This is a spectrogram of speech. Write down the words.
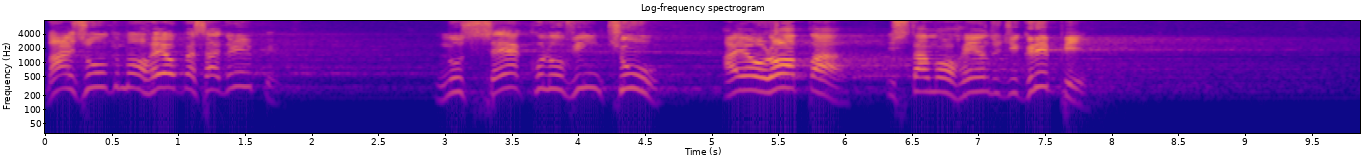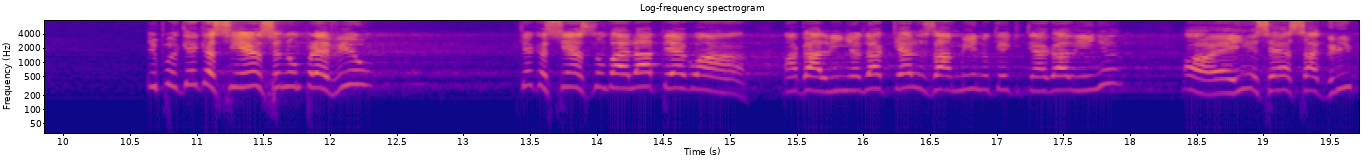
Mais um que morreu com essa gripe. No século 21, a Europa está morrendo de gripe. E por que, que a ciência não previu? Por que, que a ciência não vai lá, pega uma, uma galinha daquela, examina o que, que tem a galinha? Ó, é isso, é essa gripe.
